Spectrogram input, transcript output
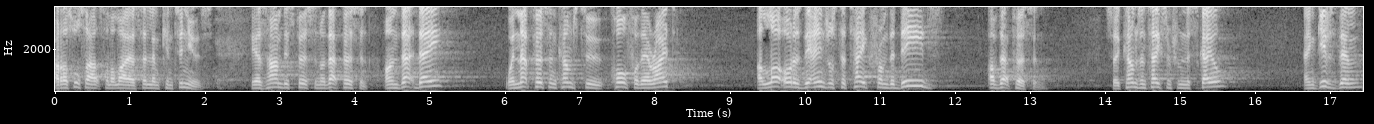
Al-Rasul sallallahu alayhi wasallam continues he has harmed this person or that person on that day when that person comes to call for their right Allah orders the angels to take from the deeds of that person. So he comes and takes them from the scale and gives them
